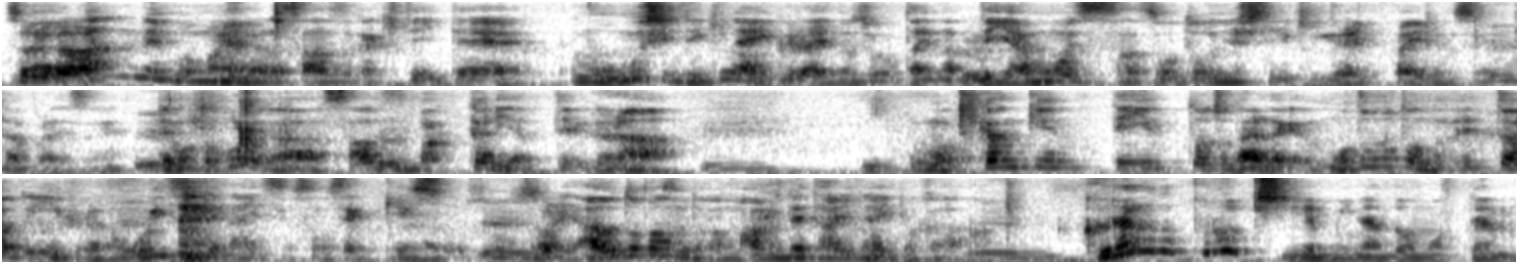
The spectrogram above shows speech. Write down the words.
それが何年も前から SARS が来ていて、もう無視できないぐらいの状態になって、うんやむを得ず SARS を導入してる企業がいっぱいいるんですよ、うん。インタープライズね。うんでもところが SARS ばっかりやってるから、もう期間券って言うとちょっとあれだけど、もともとのネットワークインフラが追いついてないんですよ、その設計が。うんつまりアウトバウンドがまるで足りないとか。クラウドプロキシはみんなどう思ってんの？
